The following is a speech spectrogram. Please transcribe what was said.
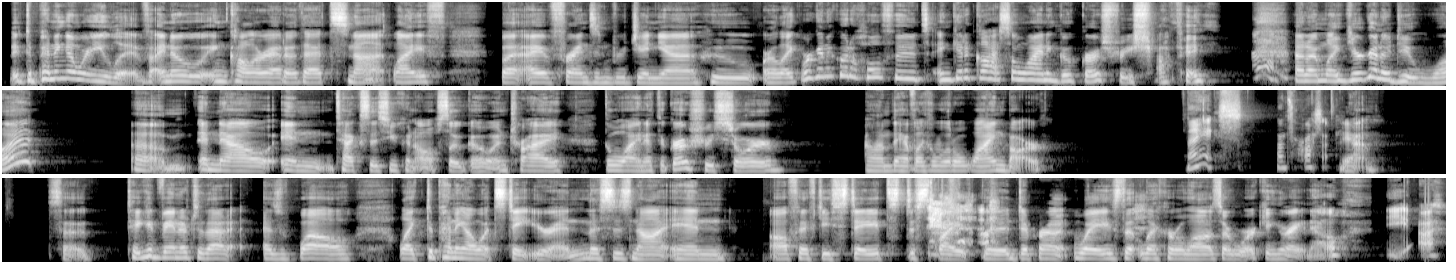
depending on where you live. I know in Colorado that's not life, but I have friends in Virginia who are like, we're going to go to Whole Foods and get a glass of wine and go grocery shopping. Oh. And I'm like, you're going to do what? Um, and now in Texas, you can also go and try the wine at the grocery store. Um, they have like a little wine bar. Nice. That's awesome. Yeah. So take advantage of that as well. Like, depending on what state you're in, this is not in all 50 states, despite the different ways that liquor laws are working right now. Yeah.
